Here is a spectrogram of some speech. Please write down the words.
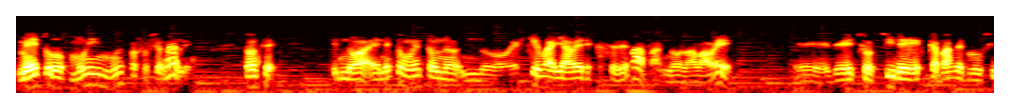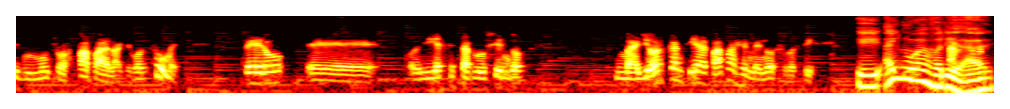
métodos muy, muy profesionales. Entonces, no, en este momento no, no es que vaya a haber escasez de papas, no la va a haber. de hecho, Chile es capaz de producir mucho más papa de la que consume, pero hoy día se está produciendo mayor cantidad de papas en menor superficie. ¿Y hay nuevas variedades?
